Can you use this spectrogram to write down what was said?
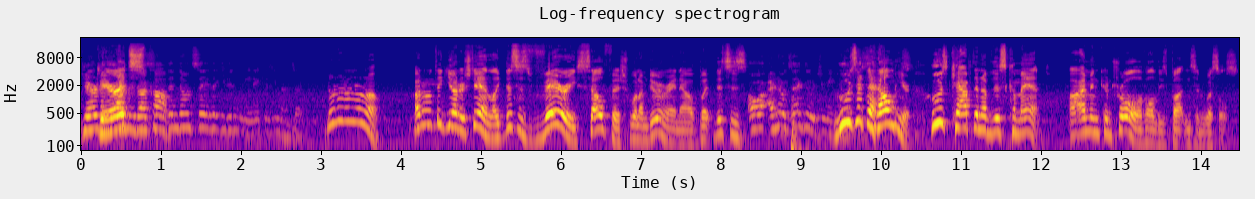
Garrett at Garrett's. So then don't say that you didn't mean it because you meant it. No, no, no, no, no. I don't think you understand. Like, this is very selfish what I'm doing right now. But this is Oh, I know exactly what you mean. who's at the helm here? Who's captain of this command? I'm in control of all these buttons and whistles.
